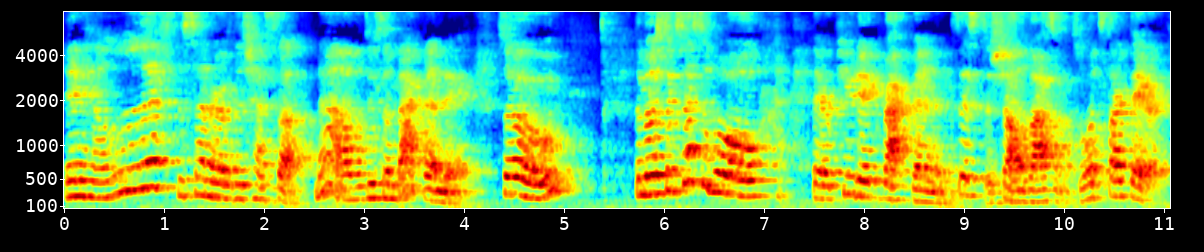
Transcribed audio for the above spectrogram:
Inhale, lift the center of the chest up. Now we'll do some back bending. So the most accessible therapeutic back bend that exists is Shalabhasana. So let's start there.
